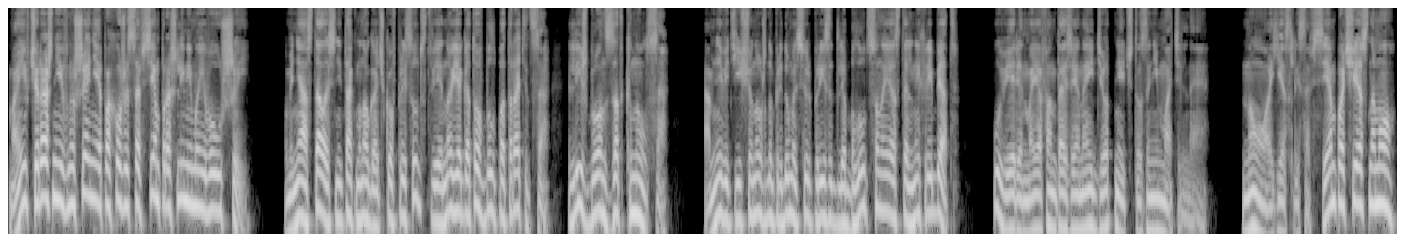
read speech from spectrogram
Мои вчерашние внушения, похоже, совсем прошли мимо его ушей. У меня осталось не так много очков присутствия, но я готов был потратиться, лишь бы он заткнулся. А мне ведь еще нужно придумать сюрпризы для Блудсона и остальных ребят. Уверен, моя фантазия найдет нечто занимательное. Ну, а если совсем по-честному,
